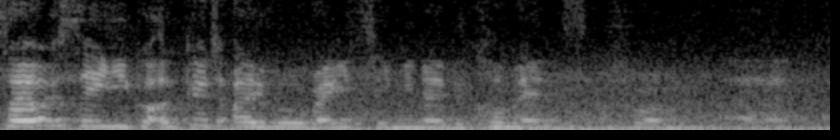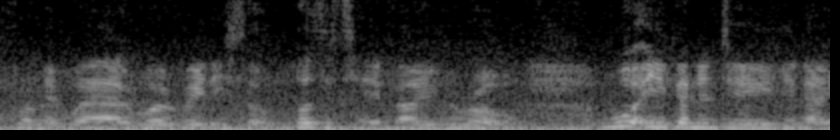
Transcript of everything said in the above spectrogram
So obviously you got a good overall rating. You know the comments from uh, from it were, were really sort of positive overall. What are you going to do, you know,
